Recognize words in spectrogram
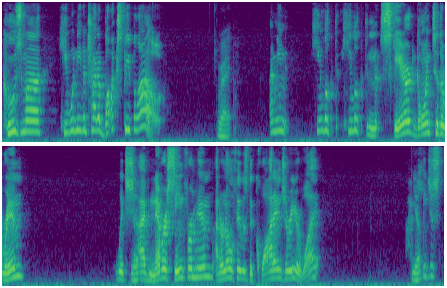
Kuzma. He wouldn't even try to box people out. Right. I mean, he looked he looked scared going to the rim, which Yep. I've never seen from him. I don't know if it was the quad injury or what. Yep. He just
